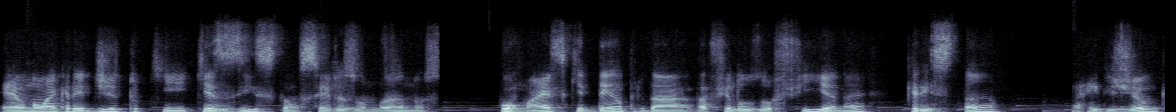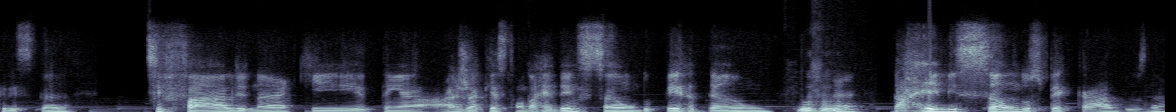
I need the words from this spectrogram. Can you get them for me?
É, Eu não acredito que, que existam seres humanos, por mais que dentro da, da filosofia né, cristã, da religião cristã, se fale né, que tenha, haja a questão da redenção, do perdão, Uhum. né, da remissão dos pecados, né?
